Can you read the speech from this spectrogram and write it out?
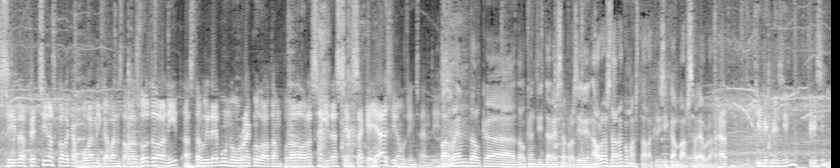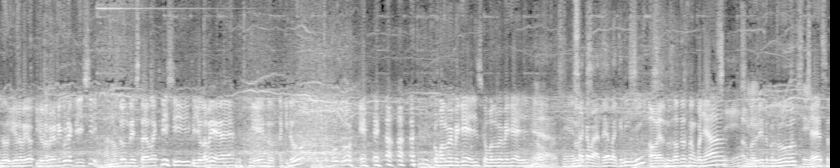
Sí, de fet, si no es clota cap polèmica abans de les 12 de la nit, establirem un nou rècord de la temporada d'hores seguides sense que hi hagi nous incendis. Parlem del que, del que ens interessa, president. A hores d'ara, com està la crisi Can Barça? A veure. Ah, ¿Quina crisi? ¿Crisi? No, yo, no veo, yo no veo ninguna crisis. ¿Dónde está la crisis? Que yo la vea. Eh, no, aquí no, aquí tampoco. com el meme aquells, com el meme aquell. No, sí, s'ha acabat, eh, la crisi. A veure, nosaltres vam guanyar, Sí. el Madrid ha perdut, Sí. sí. eh, s'ha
